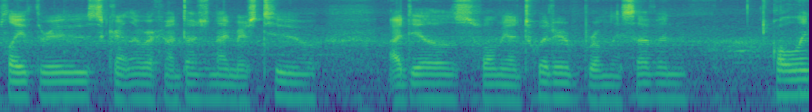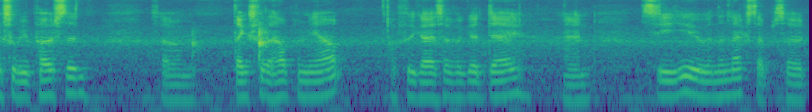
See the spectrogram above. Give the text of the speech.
playthroughs. Currently working on Dungeon Nightmares 2. Ideals. Follow me on Twitter, Brumley7. All links will be posted. So thanks for helping me out. Hopefully you guys have a good day and see you in the next episode.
